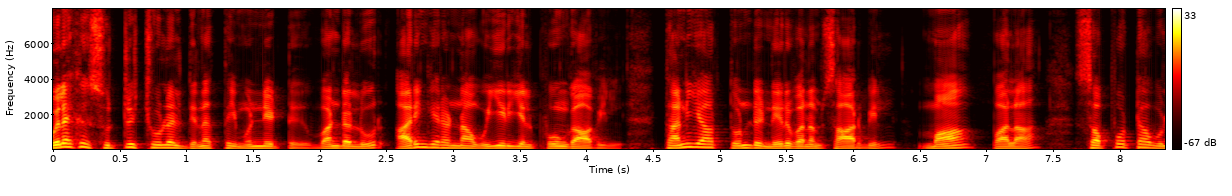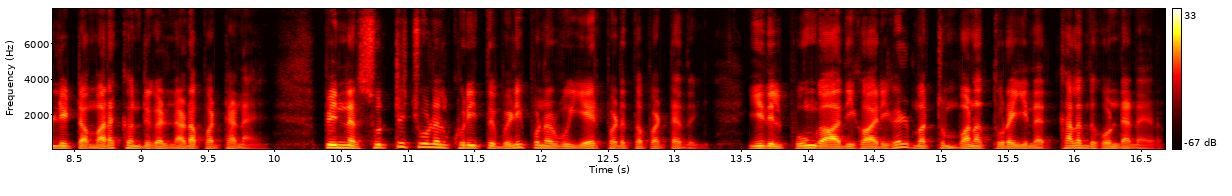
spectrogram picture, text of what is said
உலக சுற்றுச்சூழல் தினத்தை முன்னிட்டு வண்டலூர் அறிஞரண்ணா உயிரியல் பூங்காவில் தனியார் தொண்டு நிறுவனம் சார்பில் மா பலா சப்போட்டா உள்ளிட்ட மரக்கன்றுகள் நடப்பட்டன. பின்னர் சுற்றுச்சூழல் குறித்து விழிப்புணர்வு ஏற்படுத்தப்பட்டது. இதில் பூங்கா அதிகாரிகள் மற்றும் வனத்துறையினர் கலந்து கொண்டனர்.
